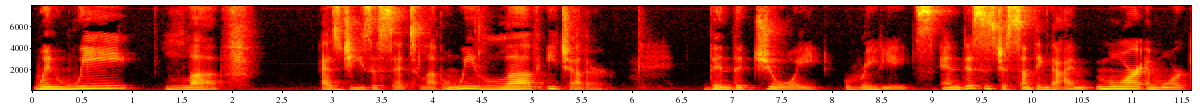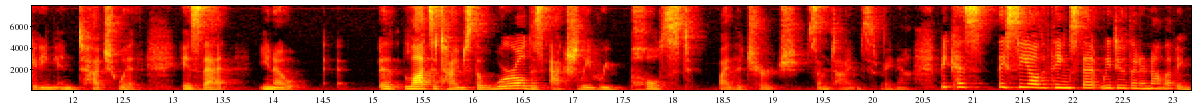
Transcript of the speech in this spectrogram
When we love, as Jesus said to love, when we love each other, then the joy radiates. And this is just something that I'm more and more getting in touch with is that, you know, uh, lots of times the world is actually repulsed by the church sometimes right now because they see all the things that we do that are not loving,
